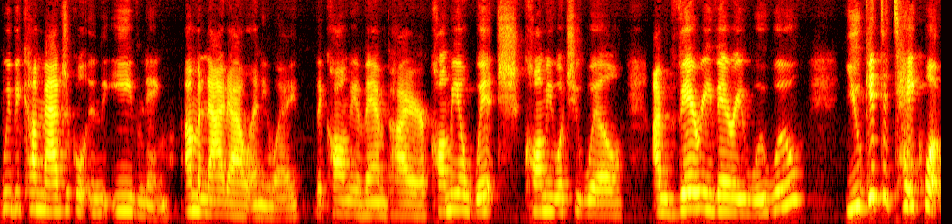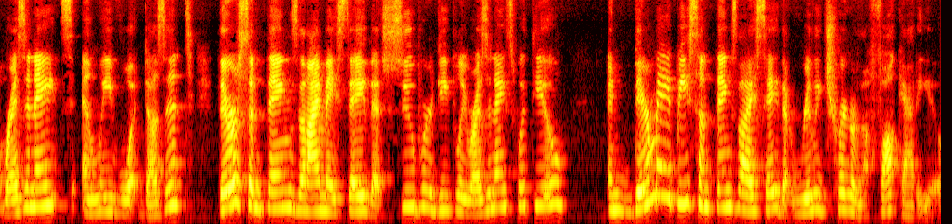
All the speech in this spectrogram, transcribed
we become magical in the evening. I'm a night owl anyway. They call me a vampire, call me a witch, call me what you will. I'm very, very woo woo. You get to take what resonates and leave what doesn't. There are some things that I may say that super deeply resonates with you. And there may be some things that I say that really trigger the fuck out of you.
